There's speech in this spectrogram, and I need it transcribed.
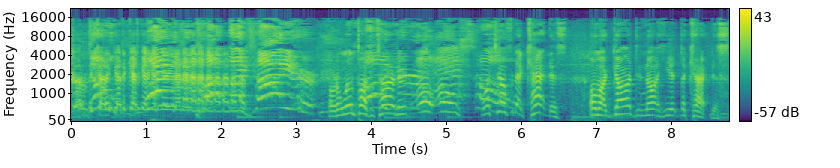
Kill the No! kitten, Why kitten, would you kitten, pop my kitten. tire? Oh, don't let him pop your Oh, tire, dude. Oh, oh, watch out for that cactus. Oh my God, do not hit the cactus.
